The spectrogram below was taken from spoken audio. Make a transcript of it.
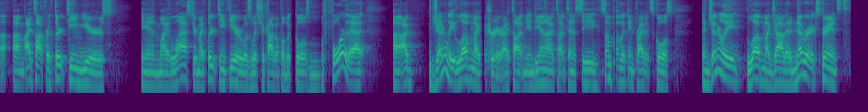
uh, um, I taught for 13 years and my last year, my 13th year, was with Chicago Public Schools. Before that, uh, I generally loved my career. I taught in Indiana, I taught Tennessee, some public and private schools, and generally loved my job. I had never experienced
